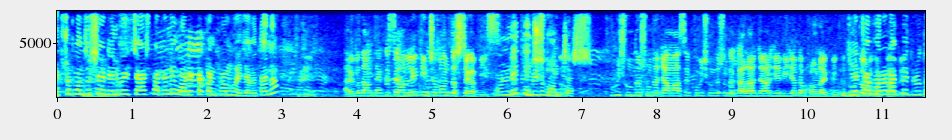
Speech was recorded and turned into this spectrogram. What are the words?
একশো পঞ্চাশ টাকা ডেলিভারি চার্জ পাঠালে অর্ডারটা কনফার্ম হয়ে যাবে তাই না? জি। আর এগুলো দাম থাকতেছে অনলি 350 টাকা পিস অনলি তিনশো পঞ্চাশ। খুবই সুন্দর সুন্দর জামা আছে খুবই সুন্দর সুন্দর কালার যার যে ডিজাইনটা ভালো লাগবে যেটা ভালো লাগবে দ্রুত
